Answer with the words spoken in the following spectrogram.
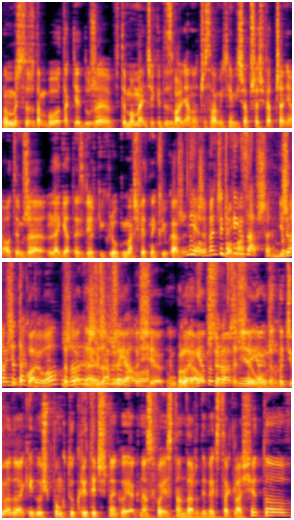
No myślę, że tam było takie duże w tym momencie, kiedy zwalniano Czesława Michniewicza, przeświadczenie o tym, że Legia to jest wielki klub i ma świetnych piłkarzy. No nie, bo, że będzie tak jak zawsze. I że zawsze tak było, dokładnie, że, że zawsze jakoś się układało, Legia to się jak dochodziła do jakiegoś punktu krytycznego, jak na swoje standardy w Ekstraklasie, to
